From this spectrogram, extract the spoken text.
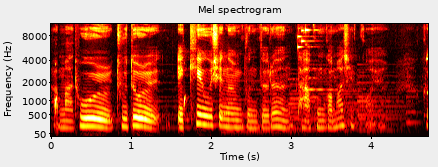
아마 돌, 두 돌 애 키우시는 분들은 다 공감하실 거예요. 그-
